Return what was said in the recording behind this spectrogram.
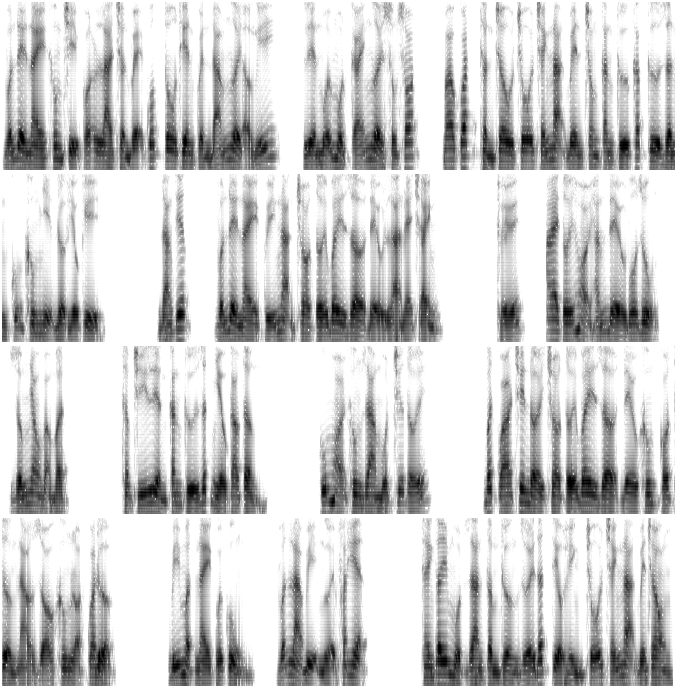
Vấn đề này không chỉ có là trần vệ quốc tô thiên quyền đám người ở nghĩ, liền mỗi một cái người sống sót, bao quát thần châu chỗ tránh nạn bên trong căn cứ các cư dân cũng không nhịn được hiếu kỳ đáng tiếc, vấn đề này quý ngạn cho tới bây giờ đều là né tránh. Thuế, ai tới hỏi hắn đều vô dụng, giống nhau bảo mật. Thậm chí liền căn cứ rất nhiều cao tầng. Cũng hỏi không ra một chữ tới. Bất quá trên đời cho tới bây giờ đều không có tường nào gió không lọt qua được. Bí mật này cuối cùng, vẫn là bị người phát hiện. Thành tây một gian tầm thường dưới đất tiểu hình chỗ tránh nạn bên trong.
